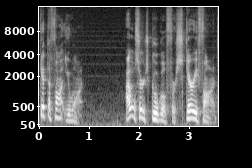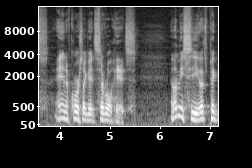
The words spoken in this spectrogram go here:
get the font you want. I will search Google for scary fonts, and of course I get several hits. And let me see, let's pick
